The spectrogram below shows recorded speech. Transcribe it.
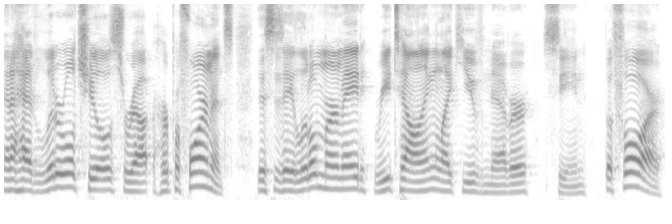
and I had literal chills throughout her performance. This is a Little Mermaid retelling like you've never seen before.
